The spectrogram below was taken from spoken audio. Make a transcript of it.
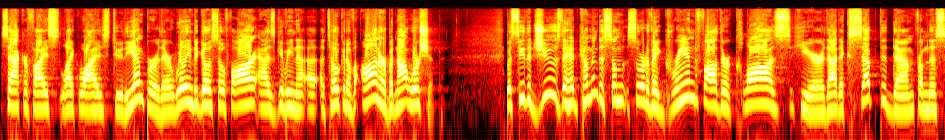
sacrifice likewise to the emperor. They're willing to go so far as giving a, a, token of honor, but not worship. But see, the Jews, they had come into some sort of a grandfather clause here that accepted them from this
